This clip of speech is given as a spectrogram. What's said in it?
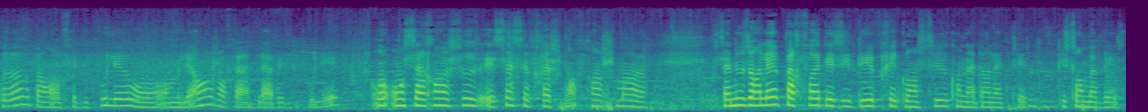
porc, ben, on fait du poulet, ou on, on mélange, on fait un plat avec du poulet. On, on s'arrange tous. Et ça, c'est franchement, franchement, euh, ça nous enlève parfois des idées préconçues qu'on a dans la tête, qui sont mauvaises.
